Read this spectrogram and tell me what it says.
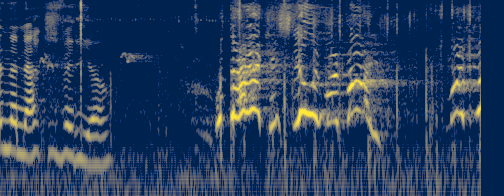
in the next video. What the heck? He's stealing my bike! My bike!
